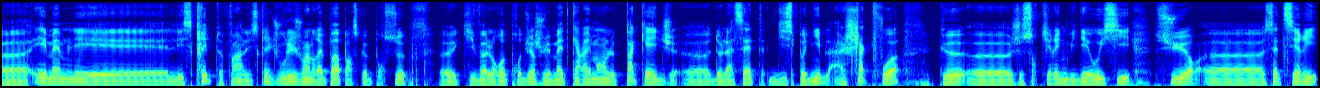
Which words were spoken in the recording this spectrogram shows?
euh, et même les, scripts. Enfin, les scripts, je vous les joindrai pas parce que pour ceux qui veulent reproduire, je vais mettre carrément le package de l'asset disponible à chaque fois que je sortirai une vidéo ici sur cette série.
